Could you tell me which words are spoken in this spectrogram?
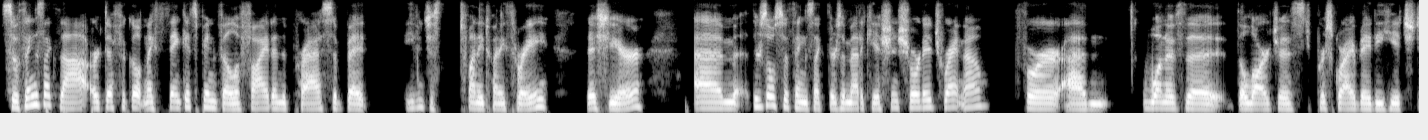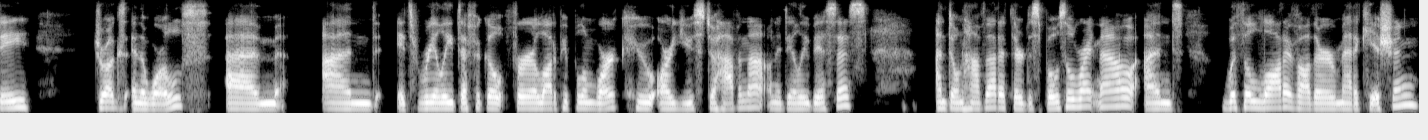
So things like that are difficult. And I think it's been vilified in the press a bit, even just 2023 this year. Um, there's also things like there's a medication shortage right now for um, one of the, the largest prescribed ADHD drugs in the world. Um, and it's really difficult for a lot of people in work who are used to having that on a daily basis and don't have that at their disposal right now. And with a lot of other medication,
